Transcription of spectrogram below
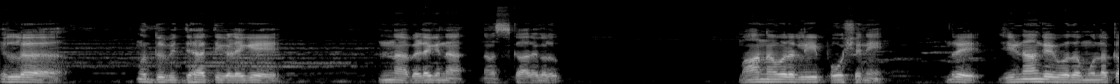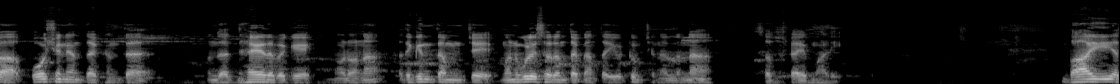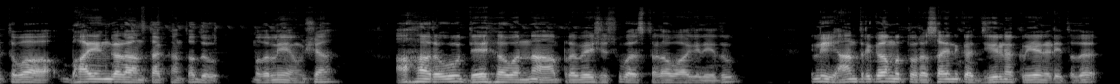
ಎಲ್ಲ ಮುದ್ದು ವಿದ್ಯಾರ್ಥಿಗಳಿಗೆ ನನ್ನ ಬೆಳಗಿನ ನಮಸ್ಕಾರಗಳು. ಮಾನವರಲ್ಲಿ ಪೋಷಣೆ ಅಂದರೆ ಜೀರ್ಣಾಂಗ ಯೋಗದ ಮೂಲಕ ಪೋಷಣೆ ಅಂತಕ್ಕಂಥ ಒಂದು ಅಧ್ಯಾಯದ ಬಗ್ಗೆ ನೋಡೋಣ. ಅದಕ್ಕಿಂತ ಮುಂಚೆ ಮನಗುಳಿಸೋರು ಸರ್ ಅಂತಕ್ಕಂಥ ಯೂಟ್ಯೂಬ್ ಚಾನಲನ್ನು ಸಬ್ಸ್ಕ್ರೈಬ್ ಮಾಡಿ. ಬಾಯಿ ಅಥವಾ ಬಾಯಂಗಳ ಅಂತಕ್ಕಂಥದ್ದು ಮೊದಲನೇ ಅಂಶ. ಆಹಾರವು ದೇಹವನ್ನು ಪ್ರವೇಶಿಸುವ ಸ್ಥಳವಾಗಿದೆ ಇದು. ಇಲ್ಲಿ ಯಾಂತ್ರಿಕ ಮತ್ತು ರಾಸಾಯನಿಕ ಜೀರ್ಣಕ್ರಿಯೆ ನಡೀತದೆ.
